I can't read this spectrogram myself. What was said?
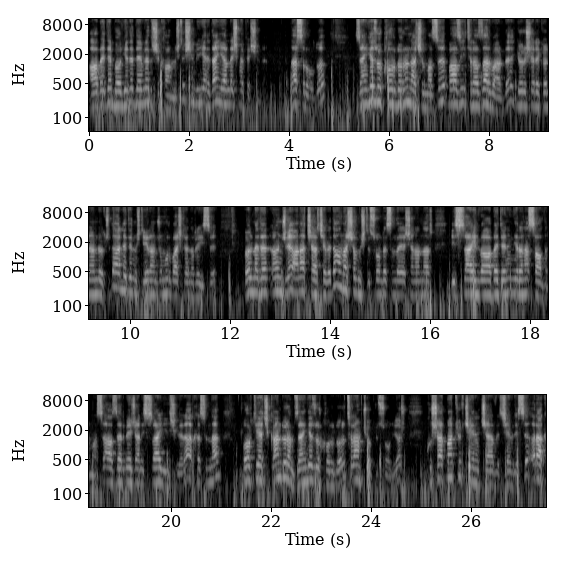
ABD bölgede devre dışı kalmıştı. Şimdi yeniden yerleşme peşinde. Nasıl oldu? Zengezur koridorunun açılması bazı itirazlar vardı. Görüşerek önemli ölçüde halledilmişti. İran Cumhurbaşkanı reisi ölmeden önce ana çerçevede anlaşılmıştı. Sonrasında yaşananlar İsrail ve ABD'nin İran'a saldırması, Azerbaycan-İsrail ilişkileri arkasından ortaya çıkan durum. Zengezur koridoru Trump köprüsü oluyor. Kuşatma Türkiye'nin çevre, çevresi, Irak,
